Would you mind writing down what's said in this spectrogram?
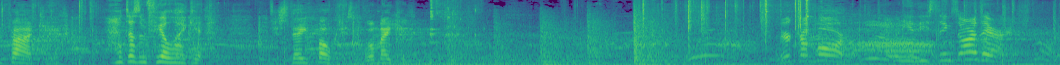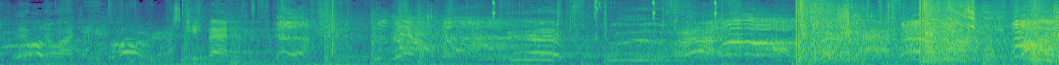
Doing fine, kid. It doesn't feel like it. Just stay focused. We'll make it. Here come more! How many of these things are there? I have no idea. Just keep at it. Ah!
